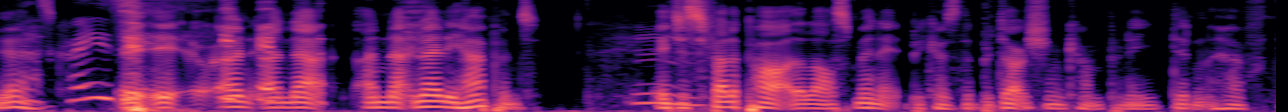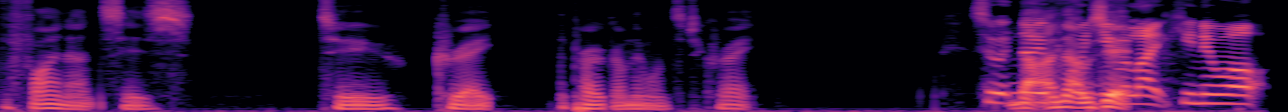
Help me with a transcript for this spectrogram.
yeah. That's crazy. it, it, and, and that and that nearly happened. It just Mm. fell apart at the last minute because the production company didn't have the finances to create the program they wanted to create. So at no point you it. were like, you know what?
